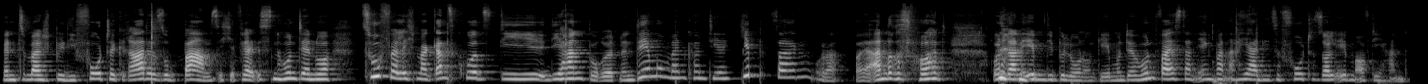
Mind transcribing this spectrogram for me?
Wenn zum Beispiel die Pfote gerade so bams, ich, vielleicht ist ein Hund, der nur zufällig mal ganz kurz die, die Hand berührt. Und in dem Moment könnt ihr Jip sagen oder euer anderes Wort und dann eben die Belohnung geben. Und der Hund weiß dann irgendwann, ach ja, diese Pfote soll eben auf die Hand.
